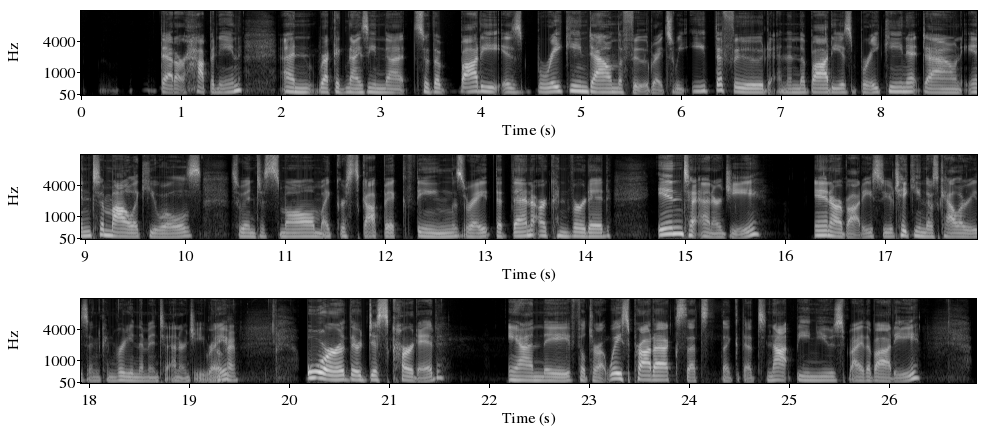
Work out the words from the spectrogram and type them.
that are happening and recognizing that so the body is breaking down the food, right? So we eat the food and then the body is breaking it down into molecules, so into small microscopic things, right? That then are converted into energy in our body. So you're taking those calories and converting them into energy, right? Okay. Or they're discarded and they filter out waste products that's like that's not being used by the body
